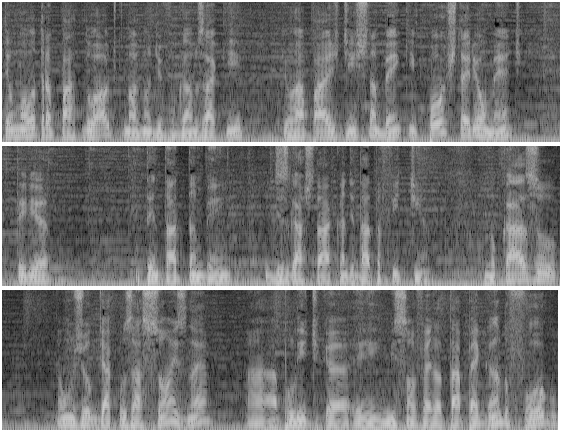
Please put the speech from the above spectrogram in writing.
tem uma outra parte do áudio que nós não divulgamos aqui, que o rapaz diz também que posteriormente teria tentado também desgastar a candidata Fitinha. No caso, é um jogo de acusações, né? A, a política em Missão Velha está pegando fogo.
